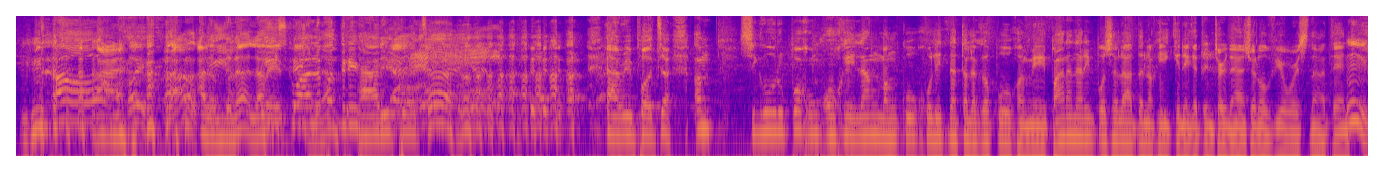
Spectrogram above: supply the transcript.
Oo. Oy, wow. alam nila, alam. Pwede. Eskwela pa, drift. Harry Potter. Harry Potter. Um, siguro po kung okay lang, mangkukulit na talaga po kami. Para na rin po sa lahat na nakikinig at international viewers natin. Hmm.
